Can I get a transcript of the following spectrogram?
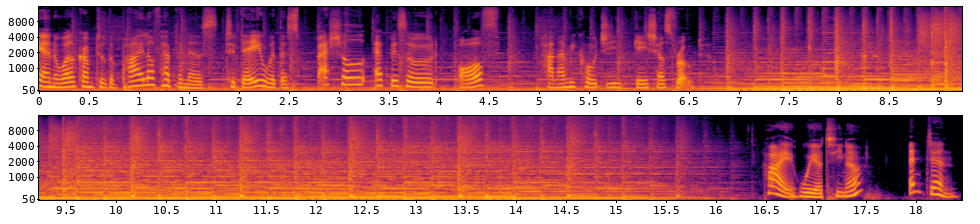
Hi, and welcome to the Pile of Happiness. Today, with a special episode of Hanamikoji Geisha's Road. Hi, we are Tina and Jen.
